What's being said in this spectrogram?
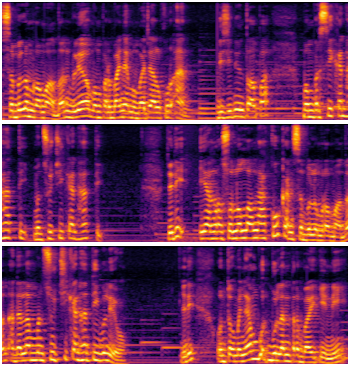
sebelum Ramadan beliau memperbanyak membaca Al-Quran. Di sini untuk apa? Membersihkan hati, mensucikan hati. Jadi yang Rasulullah lakukan sebelum Ramadan adalah mensucikan hati beliau. Jadi untuk menyambut bulan terbaik ini,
